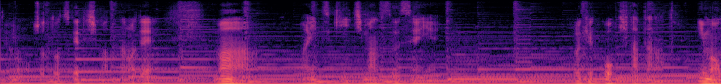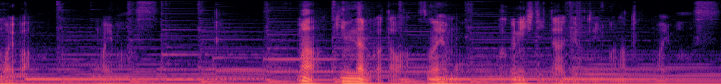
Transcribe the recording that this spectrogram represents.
ていうのもちょっとつけてしまったので、まあ、毎月1万数千円。これ結構大きかったなと、今思えば思います。まあ、気になる方は、その辺も確認していただけるといいかなと思います。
